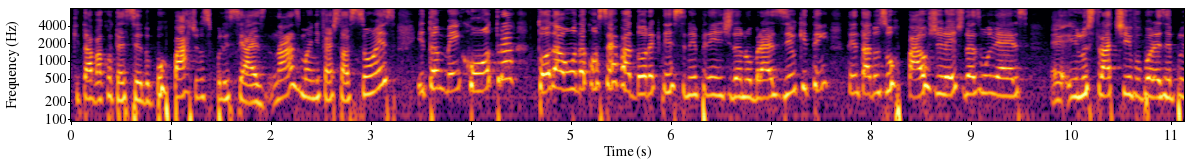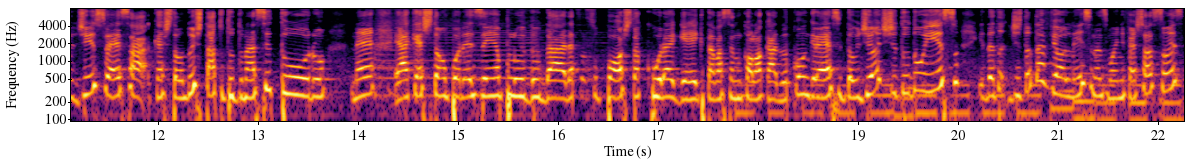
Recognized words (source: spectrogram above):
que estava acontecendo por parte dos policiais nas manifestações e também contra toda a onda conservadora que tem sido empreendida no Brasil, que tem tentado usurpar os direitos das mulheres. É, ilustrativo, por exemplo, disso é essa questão do Estatuto do Nascituro, né? É a questão, por exemplo, do, da, dessa suposta cura gay que estava sendo colocada no Congresso. Então, diante de tudo isso e da- de tanta violência nas manifestações,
